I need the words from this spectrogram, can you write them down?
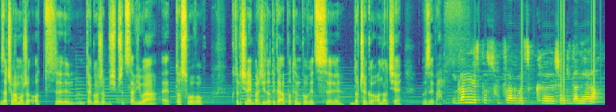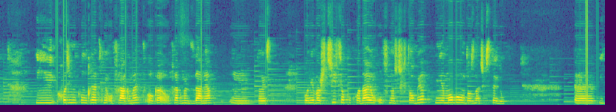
zaczęła może od e, tego, żebyś przedstawiła e, to słowo, które Cię najbardziej dotyka, a potem powiedz, do czego ono Cię wzywa. Dla mnie jest to fragment z Księgi Daniela i chodzi mi konkretnie o fragment, o, o fragment zdania. To jest, ponieważ ci, co pokładają ufność w Tobie, nie mogą doznać wstydu. E, I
